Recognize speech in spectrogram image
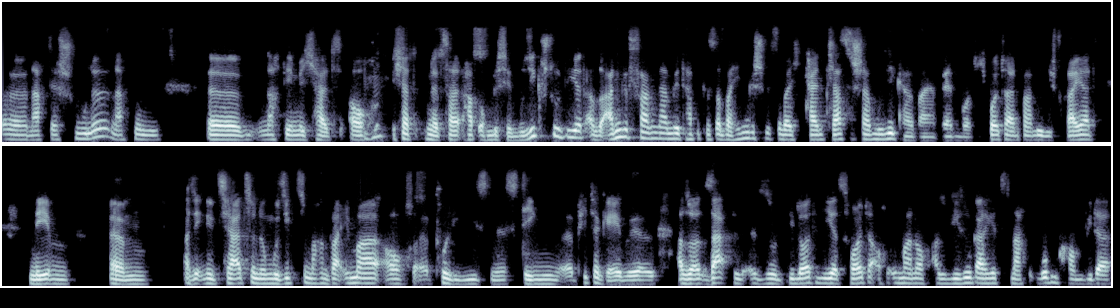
äh, nach der Schule, nach dem, äh, nachdem ich halt auch, mhm. ich hatte in der Zeit, habe auch ein bisschen Musik studiert, also angefangen damit, habe das aber hingeschmissen, weil ich kein klassischer Musiker werden wollte. Ich wollte einfach nur die Freiheit nehmen, ähm, also Initialzündung Musik zu machen, war immer auch äh, Police, ne, Sting, äh, Peter Gabriel. Also so die Leute, die jetzt heute auch immer noch, also die sogar jetzt nach oben kommen wieder,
